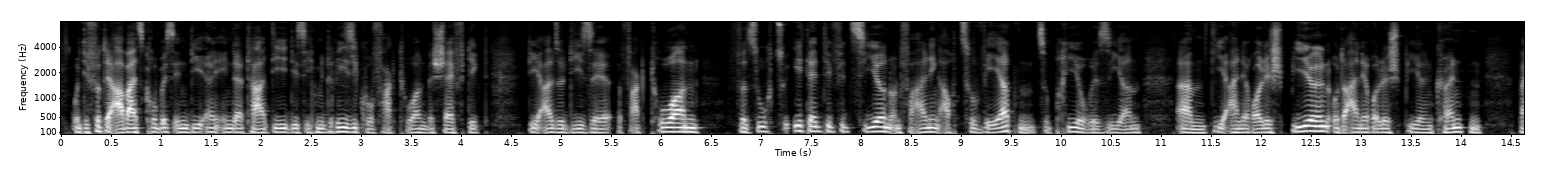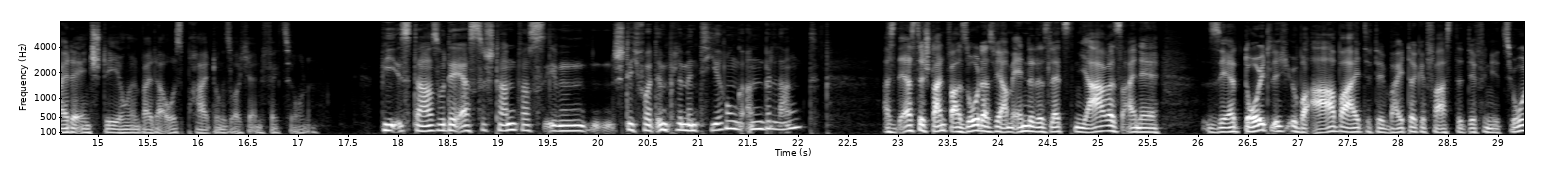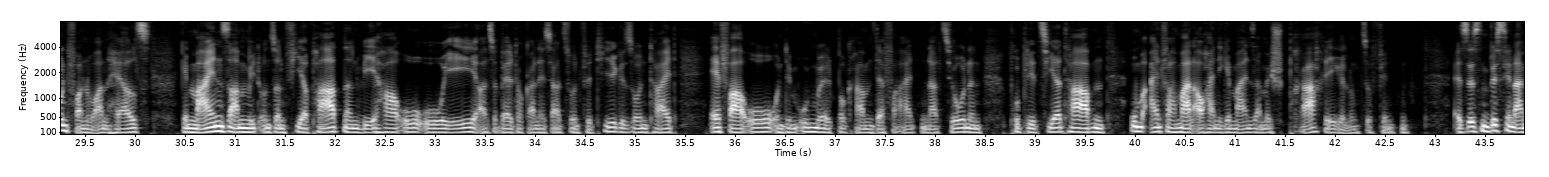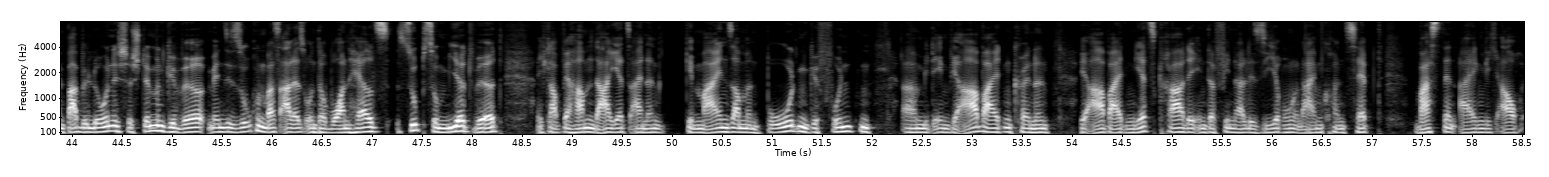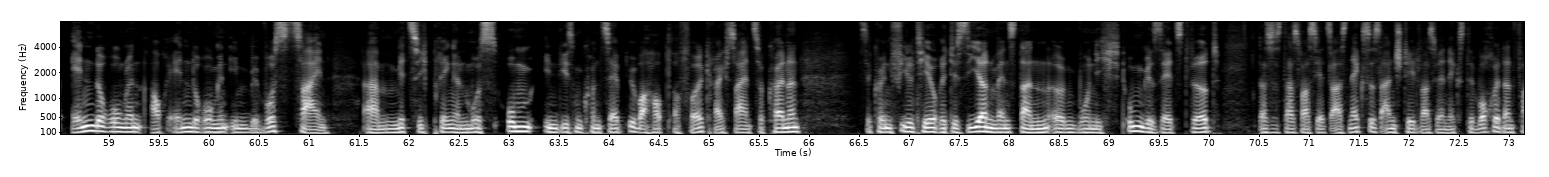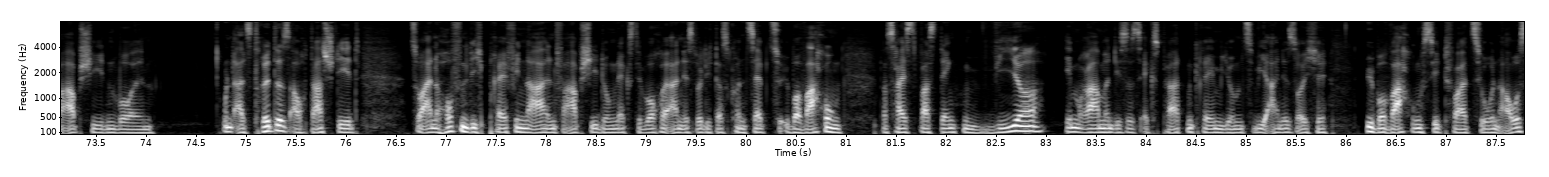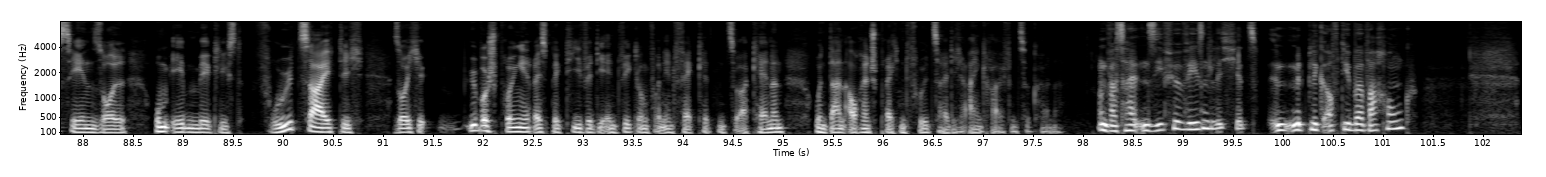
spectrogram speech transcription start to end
Und die vierte Arbeitsgruppe ist in, die, äh, in der Tat die, die sich mit Risikofaktoren beschäftigt, die also diese Faktoren versucht zu identifizieren und vor allen Dingen auch zu werten, zu priorisieren, ähm, die eine Rolle spielen oder eine Rolle spielen könnten bei der Entstehung und bei der Ausbreitung solcher Infektionen. Wie ist da so der erste Stand, was eben Stichwort Implementierung anbelangt? Also der erste Stand war so, dass wir am Ende des letzten Jahres eine sehr deutlich überarbeitete, weitergefasste Definition von One Health gemeinsam mit unseren vier Partnern WHO, OE, also Weltorganisation für Tiergesundheit, FAO und dem Umweltprogramm der Vereinten Nationen publiziert haben, um einfach mal auch eine gemeinsame Sprachregelung zu finden. Es ist ein bisschen ein babylonisches Stimmengewirr, wenn Sie suchen, was alles unter One Health subsumiert wird. Ich glaube, wir haben da jetzt einen gemeinsamen Boden gefunden, äh, mit dem wir arbeiten können. Wir arbeiten jetzt gerade in der Finalisierung an einem Konzept, was denn eigentlich auch Änderungen, auch Änderungen im Bewusstsein äh, mit sich bringen muss, um in diesem Konzept überhaupt erfolgreich sein zu können. Sie können viel theoretisieren, wenn es dann irgendwo nicht umgesetzt wird. Das ist das, was jetzt als nächstes ansteht, was wir nächste Woche dann verabschieden wollen. Und als drittes, auch das steht zu einer hoffentlich präfinalen Verabschiedung nächste Woche an, ist wirklich das Konzept zur Überwachung. Das heißt, was denken wir im Rahmen dieses Expertengremiums, wie eine solche Überwachungssituation aussehen soll, um eben möglichst frühzeitig solche Übersprünge respektive die Entwicklung von Infektketten zu erkennen und dann auch entsprechend frühzeitig eingreifen zu können. Und was halten Sie für wesentlich jetzt mit Blick auf die Überwachung?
